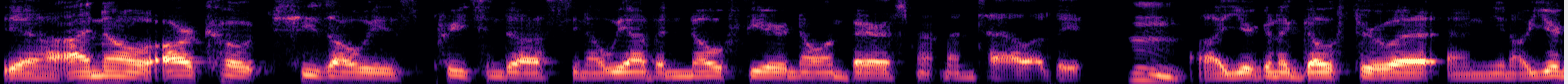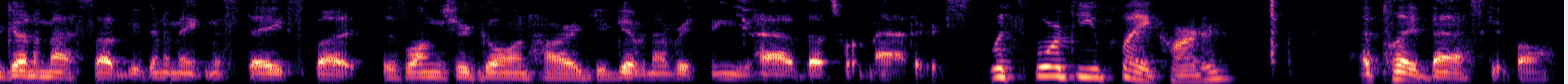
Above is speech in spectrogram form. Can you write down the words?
Yeah, I know our coach, he's always preaching to us, you know, we have a no fear, no embarrassment mentality. Hmm. Uh, you're going to go through it and, you know, you're going to mess up, you're going to make mistakes, but as long as you're going hard, you're giving everything you have. That's what matters. What sport do you play, Carter? I play basketball.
